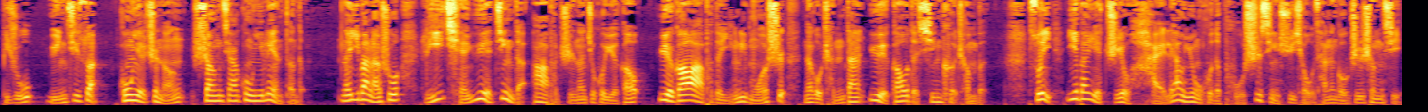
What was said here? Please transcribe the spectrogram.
比如云计算、工业智能、商家供应链等等。那一般来说，离钱越近的 UP 值呢就会越高，越高 UP 的盈利模式能够承担越高的新客成本。所以，一般也只有海量用户的普适性需求才能够支撑起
